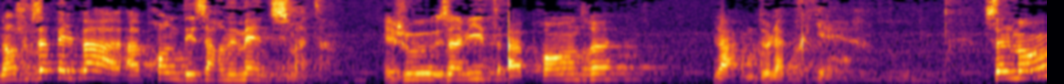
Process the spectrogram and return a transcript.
Non, je ne vous appelle pas à prendre des armes humaines ce matin. Et je vous invite à prendre l'arme de la prière. Seulement,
